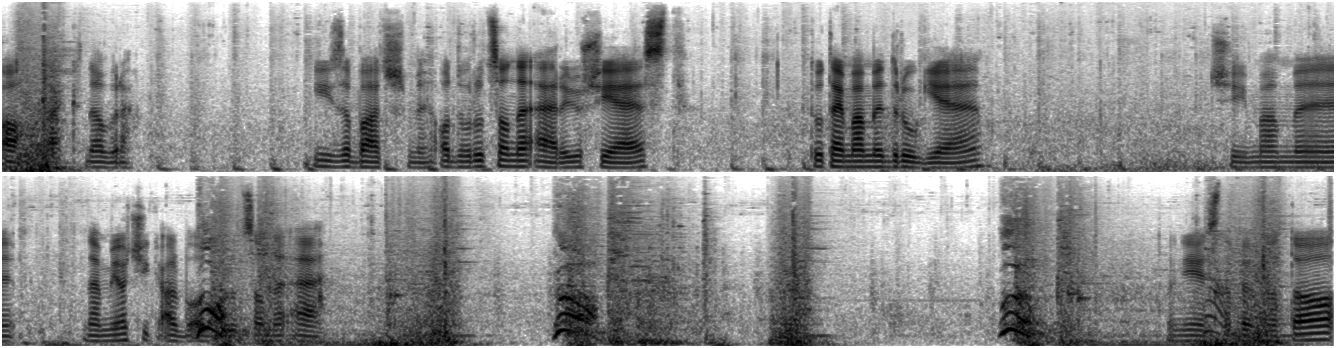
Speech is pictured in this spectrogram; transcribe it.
O, tak, dobra. I zobaczmy. Odwrócone R już jest. Tutaj mamy drugie. Czyli mamy namiocik albo odwrócone E. To nie jest na pewno to,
